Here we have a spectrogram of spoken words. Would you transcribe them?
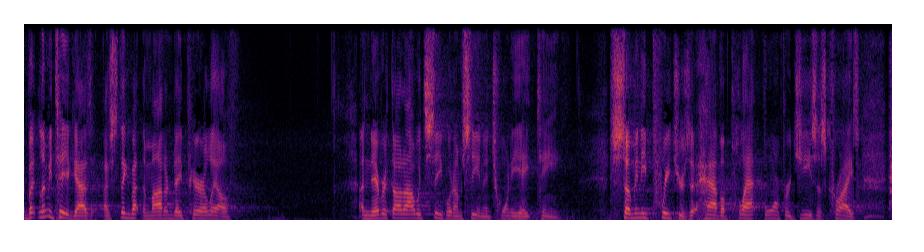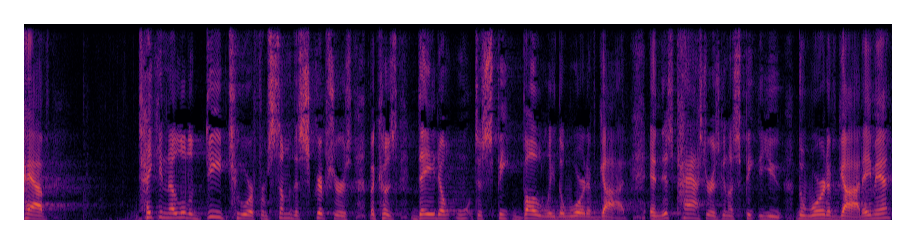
But let me tell you guys, I was thinking about the modern day parallel. I never thought I would see what I'm seeing in 2018. So many preachers that have a platform for Jesus Christ have taking a little detour from some of the scriptures because they don't want to speak boldly the Word of God. And this pastor is going to speak to you the Word of God. Amen?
